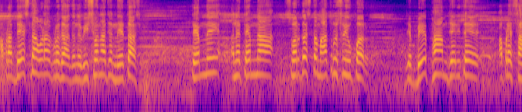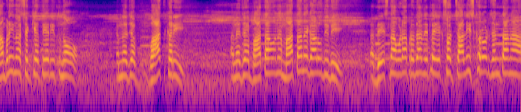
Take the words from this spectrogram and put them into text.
આપણા દેશના વડાપ્રધાન અને વિશ્વના જે નેતા છે, તેમને અને તેમના સ્વર્ગસ્થ માતૃશ્રી ઉપર જે બેફામ જે રીતે આપણે સાંભળી ન શકીએ તે રીતનો એમને જે વાત કરી અને જે માતાઓને માતાને ગાળું દીધી દેશના વડાપ્રધાન એટલે એકસો ચાલીસ કરોડ જનતાના,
